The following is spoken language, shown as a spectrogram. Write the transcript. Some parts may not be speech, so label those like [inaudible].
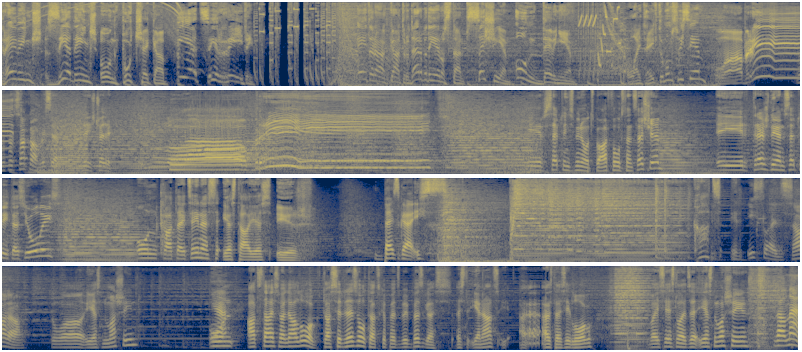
Grēviņš, Ziediņš un Puķeka 5 rīti. Eterā katru dienu starp 6 un 9. Lai teiktu mums visiem, labrīt! Nu, tad sakām visiem 3, 4. Labrīt! Ir 7 minūtes pārpusdienas 6. Ir trešdiena, 7. jūlijas. Un, kā teica Inese, iestājies ir Bezgaiss. kāds ir izslaidis ārā to iesnu mašīnu. Un atstājis vaļā logu. Tas ir rezultāts, kāpēc bija bezgaisa. Es ienācu, aiztaisīju logu, vai es ieslēdzu iesnu mašīnu. Vēl nē,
